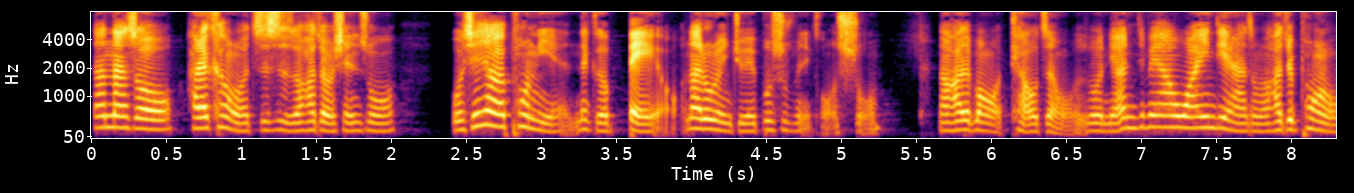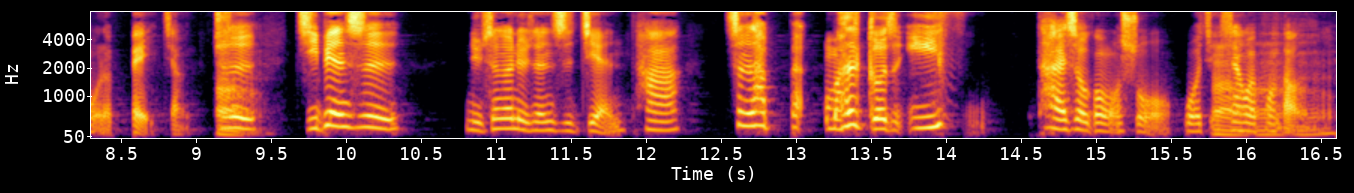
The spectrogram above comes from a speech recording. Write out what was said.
那那时候他在看我的姿势的时候，他就先说：“我接下来会碰你的那个背哦，那如果你觉得不舒服，你跟我说。”然后他就帮我调整，我说：“你要你这边要弯一点啊，什么？”他就碰了我的背，这样就是，即便是。女生跟女生之间，他甚至他我们还是隔着衣服，他还是有跟我说，我现在会碰到你、嗯、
